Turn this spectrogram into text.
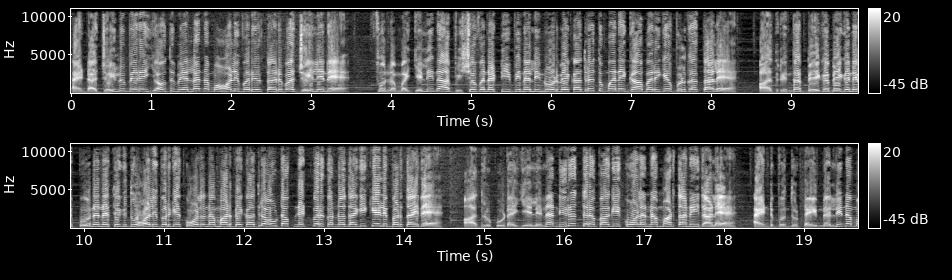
ಅಂಡ್ ಆ ಜೈಲು ಬೇರೆ, ಯಾವ್ದು ಅಲ್ಲ, ನಮ್ಮ ಆಲಿವರ್ ಇರ್ತಾ ಇರುವ ಜೈಲೇನೆ. ಸೊ ನಮ್ಮ ಎಲ್ಲಿನ ವಿಷಯವನ್ನ ಟಿವಿನಲ್ಲಿ ನೋಡ್ಬೇಕಾದ್ರೆ ತುಂಬಾನೇ ಗಾಬರಿಗೆ ಒಳಗಾಗ್ತಾಳೆ ಆದ್ರಿಂದ ಬೇಗ ಬೇಗನೆ ಫೋನನ್ನ ತೆಗೆದು ಆಲಿವರ್ಗೆ ಅನ್ನ ಮಾಡ್ಬೇಕಾದ್ರೆ ಔಟ್ ಆಫ್ ನೆಟ್ವರ್ಕ್ ಅನ್ನೋದಾಗಿ ಕೇಳಿ ಬರ್ತಾ ಇದೆ. ಆದ್ರೂ ಕೂಡ ಏಲೆನ ನಿರಂತರವಾಗಿ ಕಾಲನ್ನ ಮಾಡ್ತಾನೆ ಇದ್ದಾಳೆ. ಅಂಡ್ ಒಂದು ಟೈಮ್ನಲ್ಲಿ ನಮ್ಮ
